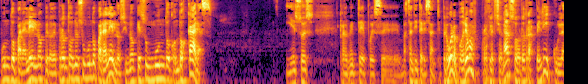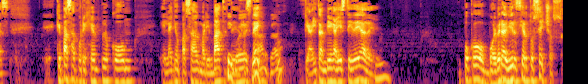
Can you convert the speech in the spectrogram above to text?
mundo paralelo, pero de pronto no es un mundo paralelo, sino que es un mundo con dos caras. Y eso es realmente pues eh, bastante interesante. Pero bueno, podremos reflexionar sobre otras películas. ¿Qué pasa, por ejemplo, con el año pasado en Marienbad de pues, Que ahí también hay esta idea de un poco volver a vivir ciertos hechos,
